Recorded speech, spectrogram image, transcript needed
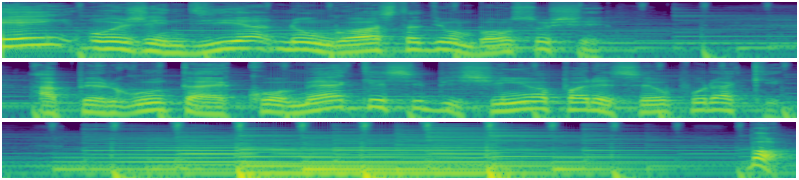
Quem hoje em dia não gosta de um bom sushi? A pergunta é como é que esse bichinho apareceu por aqui? Bom,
